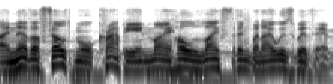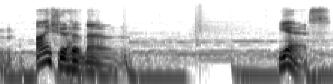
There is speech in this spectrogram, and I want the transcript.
I never felt more crappy in my whole life than when I was with him. I should have known. Yes,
